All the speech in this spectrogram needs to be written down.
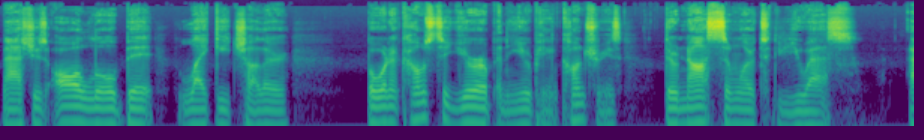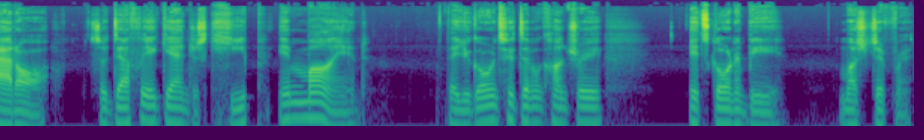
Massachusetts, all a little bit like each other. But when it comes to Europe and the European countries, they're not similar to the U.S. at all. So definitely, again, just keep in mind that you're going to a different country. It's going to be much different.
